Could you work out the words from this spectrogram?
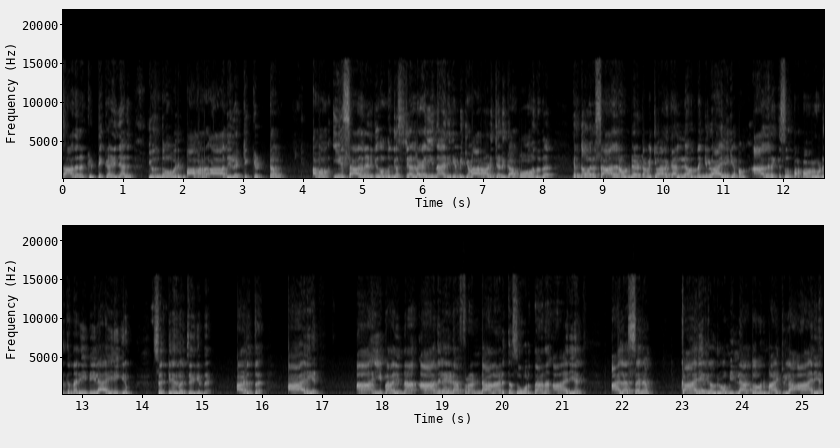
സാധനം കിട്ടിക്കഴിഞ്ഞാൽ എന്തോ ഒരു പവർ ആതിലയ്ക്ക് കിട്ടും. അപ്പം ഈ സാധനം എനിക്ക് തോന്നുന്നു ഗസ്റ്റുകളുടെ കയ്യിൽ നിന്നായിരിക്കും മിക്കവാറും അടിച്ചെടുക്കാൻ പോകുന്നത്. എന്തോ ഒരു സാധനം ഉണ്ട് കേട്ടോ. മിക്കവാറും കല്ല ഒന്നെങ്കിലും ആയിരിക്കും. അപ്പം ആ നിലയ്ക്ക് സൂപ്പർ പവർ കൊടുക്കുന്ന രീതിയിലായിരിക്കും സെറ്റ് ചെയ്ത് വെച്ചിരിക്കുന്നത്. അടുത്ത് ആര്യൻ. ആ ഈ പറയുന്ന ആദിലയുടെ ഫ്രണ്ടാണ് അടുത്ത സുഹൃത്താണ് ആര്യൻ. അലസനും കാര്യഗൗരവം ഇല്ലാത്തവനുമായിട്ടുള്ള ആര്യൻ.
